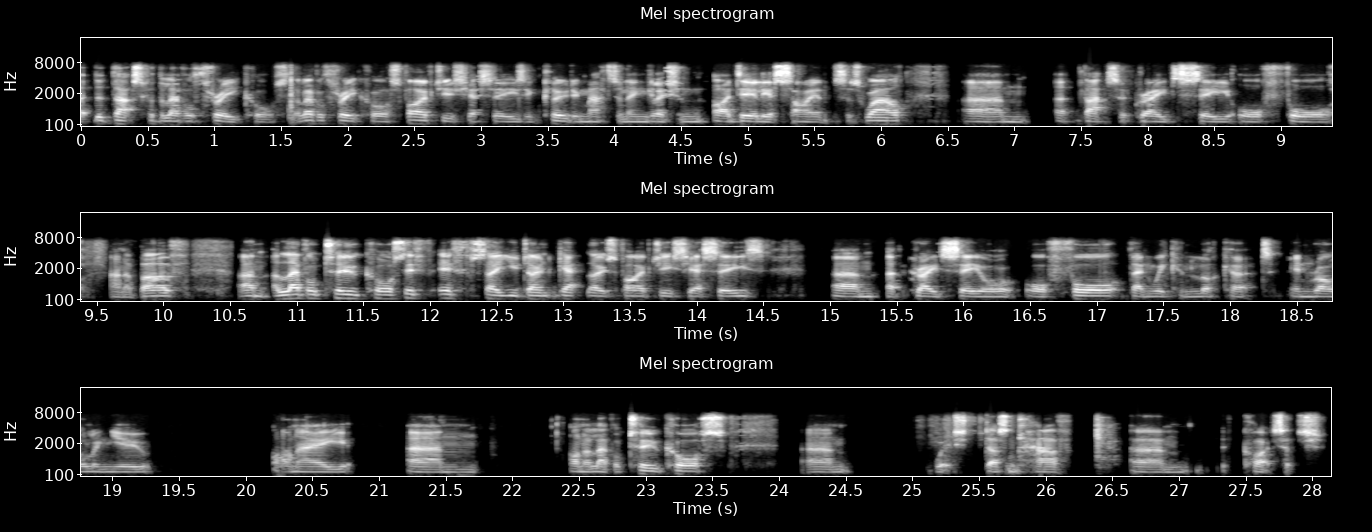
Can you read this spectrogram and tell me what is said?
uh, that's for the level three course. The level three course, five GCSEs, including maths and English, and ideally a science as well. Um, that's at grade C or four and above. Um, a level two course, if if say you don't get those five GCSEs um, at grade C or or four, then we can look at enrolling you on a um, on a level two course, um, which doesn't have um, quite such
